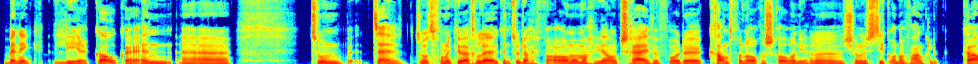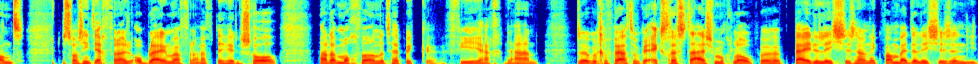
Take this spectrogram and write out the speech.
ben ik leren koken. En uh, toen, dat vond ik heel erg leuk. En toen dacht ik van, oh, maar mag ik dan ook schrijven voor de krant van hogeschool? Want die hadden een journalistiek onafhankelijke krant. Dus het was niet echt vanuit de opleiding, maar vanuit de hele school. Nou, dat mocht wel. En dat heb ik uh, vier jaar gedaan. Toen heb ik gevraagd of ik een extra stage mocht lopen bij de listjes. Nou, en ik kwam bij de listjes en die,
